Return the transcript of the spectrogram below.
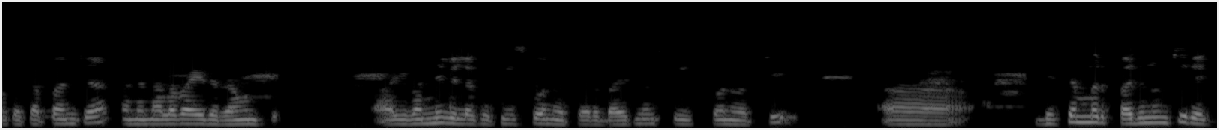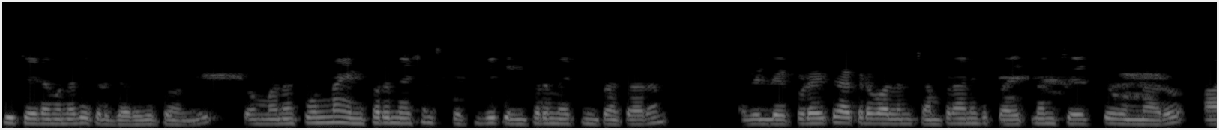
ఒక తపంచ అండ్ నలభై ఐదు రౌండ్స్ ఇవన్నీ వీళ్ళకి తీసుకొని వచ్చారు. బయట నుంచి తీసుకొని వచ్చి డిసెంబర్ పది నుంచి రెక్యూ చేయడం అనేది ఇక్కడ జరుగుతోంది. సో మనకున్న ఇన్ఫర్మేషన్ స్పెసిఫిక్ ఇన్ఫర్మేషన్ ప్రకారం వీళ్ళు ఎప్పుడైతే అక్కడ వాళ్ళని చంపడానికి ప్రయత్నం చేస్తూ ఉన్నారో ఆ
